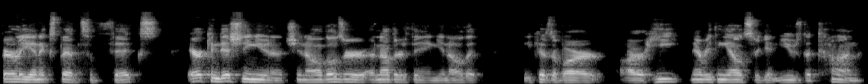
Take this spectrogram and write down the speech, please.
fairly inexpensive fix. Air conditioning units, you know, those are another thing, you know, that because of our our heat and everything else, they're getting used a ton.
